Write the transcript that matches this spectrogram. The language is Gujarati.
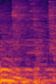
Oh,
